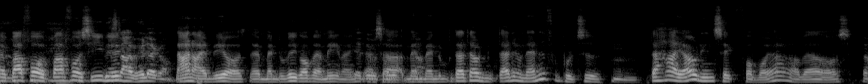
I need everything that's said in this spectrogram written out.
men bare, for, bare for at sige det det. snakker vi heller ikke om. Nej, nej, men det er også, men du ved godt, hvad jeg mener. Ikke? Ja, det altså, så, men, ja. men der, der, er der er det jo en andet for politiet. Mm. Der har jeg jo en indsigt for, hvor jeg har været også. Ja.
